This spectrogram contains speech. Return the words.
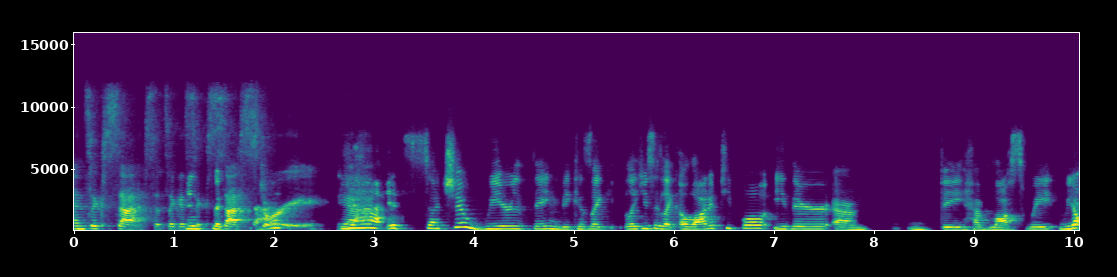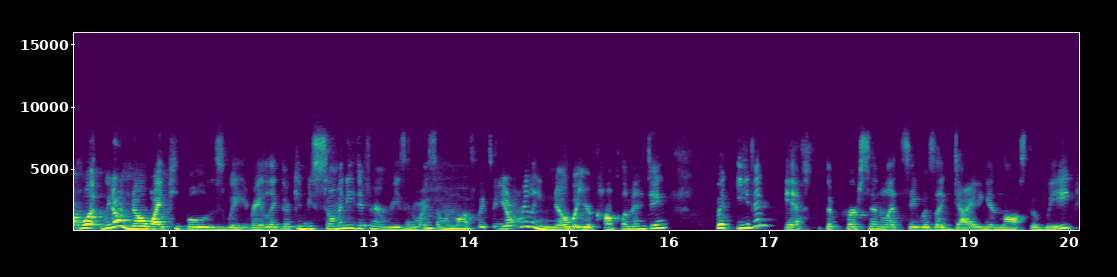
and success, it's like a success, success. story. yeah. it's such a weird thing because like like you said, like a lot of people either um they have lost weight we don't what we don't know why people lose weight right like there can be so many different reasons why mm-hmm. someone lost weight so you don't really know what you're complimenting but even if the person let's say was like dieting and lost the weight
